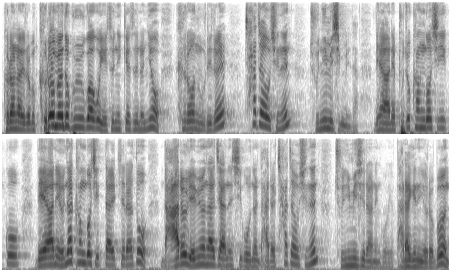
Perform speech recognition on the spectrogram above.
그러나 여러분 그럼에도 불구하고 예수님께서는요 그런 우리를 찾아오시는 주님이십니다. 내 안에 부족한 것이 있고 내 안에 연약한 것이 있다 할지라도 나를 외면하지 않으시고 오늘 나를 찾아오시는 주님이시라는 거예요. 바라기는 여러분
